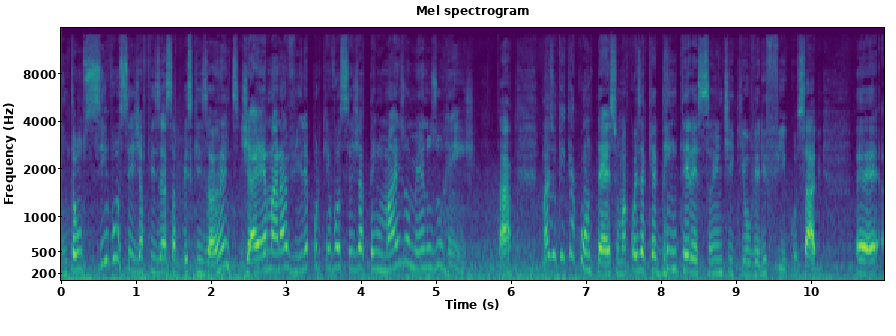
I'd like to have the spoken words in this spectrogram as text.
Então, se você já fizer essa pesquisa antes, já é maravilha porque você já tem mais ou menos o range, tá? Mas o que que acontece? Uma coisa que é bem interessante que eu verifico, sabe? É,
